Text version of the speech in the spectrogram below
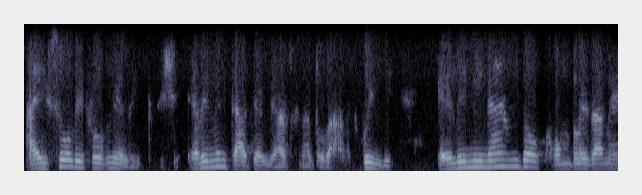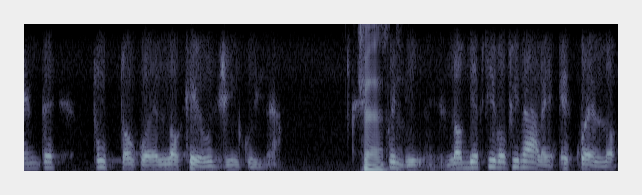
ai soli forni elettrici alimentati a gas naturale. Quindi eliminando completamente tutto quello che oggi inquina. Certo. Quindi l'obiettivo finale è quello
